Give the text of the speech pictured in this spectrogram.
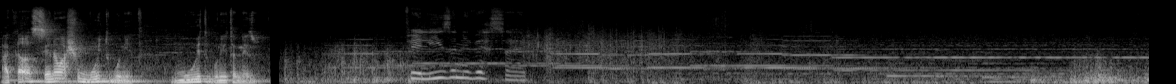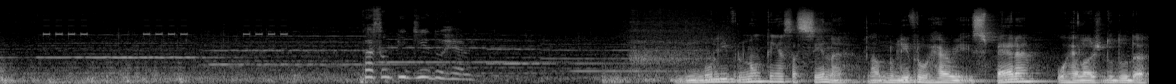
Aquela cena eu acho muito bonita, muito bonita mesmo. Feliz aniversário. Faça um pedido, Harry. No livro não tem essa cena. No livro o Harry espera o relógio do Duda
